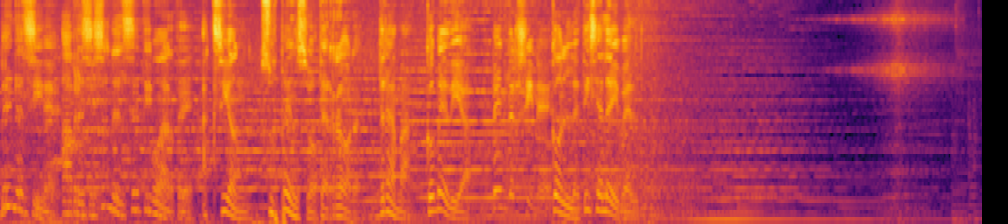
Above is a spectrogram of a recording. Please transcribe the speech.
Vender Cine, apreciación del séptimo arte, acción, suspenso, terror, drama, comedia. Vender Cine con Leticia Leibelt.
